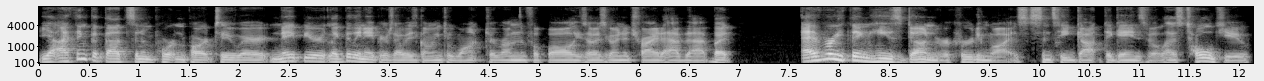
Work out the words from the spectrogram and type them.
Yeah, I think that that's an important part too, where Napier, like Billy Napier, is always going to want to run the football. He's always going to try to have that. But everything he's done recruiting wise since he got to Gainesville has told you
